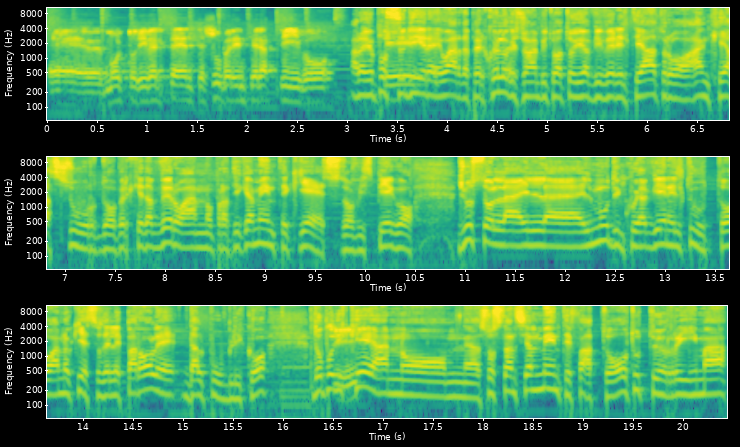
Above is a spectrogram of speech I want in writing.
eh, molto divertente, super interattivo. Allora io posso che- dire, guarda, per quello che sono abituato io a vivere il teatro, anche assurdo, perché davvero hanno praticamente chiesto, vi spiego giusto il, il- il mood in cui avviene il tutto, hanno chiesto delle parole dal pubblico, dopodiché Sì. hanno mh, sostanzialmente fatto o tutto in rima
